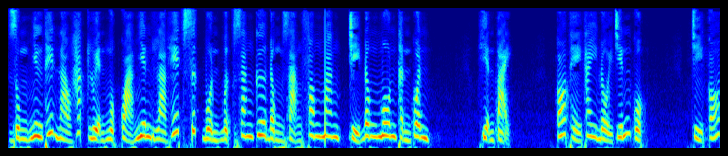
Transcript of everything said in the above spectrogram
Dùng như thế nào hắc luyện ngục quả nhiên là hết sức buồn bực răng cưa đồng dạng phong mang chỉ đông môn thần quân. Hiện tại, có thể thay đổi chiến cuộc. Chỉ có,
